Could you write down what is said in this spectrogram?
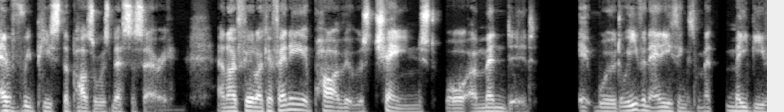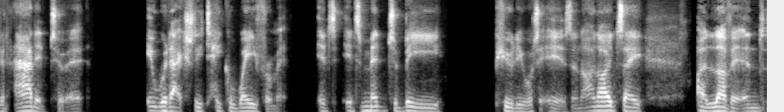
every piece of the puzzle was necessary. And I feel like if any part of it was changed or amended, it would, or even anything's maybe even added to it, it would actually take away from it. It's it's meant to be purely what it is, and and I'd say I love it. And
